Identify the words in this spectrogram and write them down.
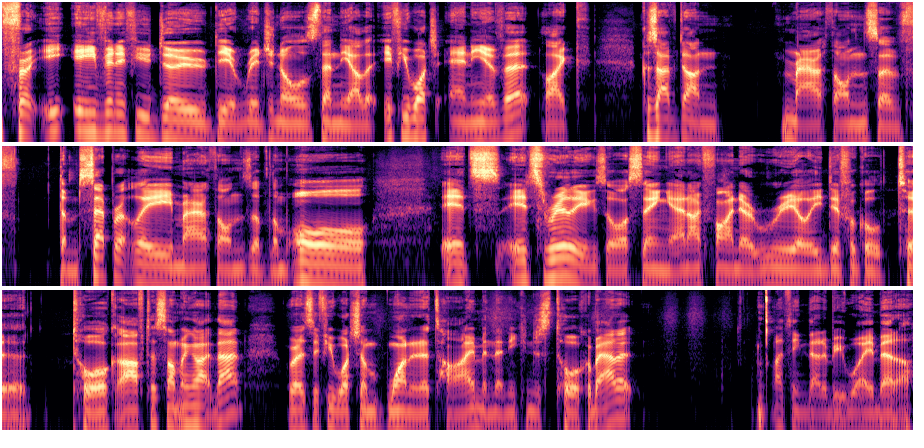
for e- even if you do the originals, then the other. If you watch any of it, like because I've done marathons of them separately, marathons of them all. It's it's really exhausting, and I find it really difficult to talk after something like that. Whereas if you watch them one at a time and then you can just talk about it, I think that'd be way better.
